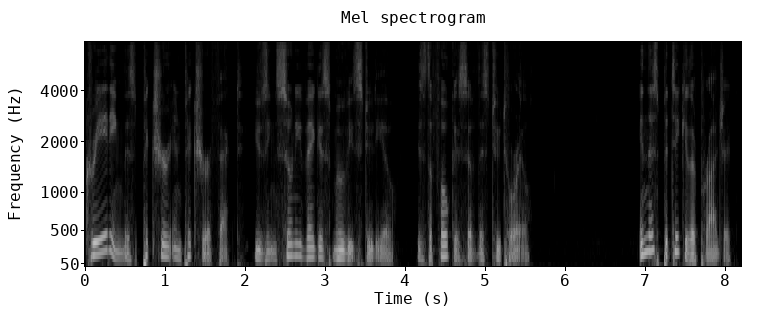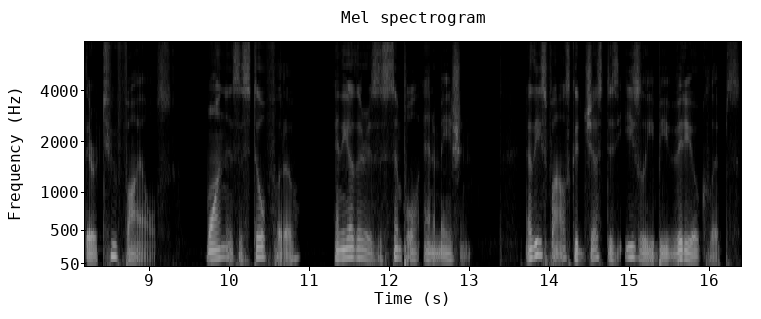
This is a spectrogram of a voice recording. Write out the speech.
Creating this picture-in-picture effect using Sony Vegas Movie Studio is the focus of this tutorial. In this particular project, there are two files. One is a still photo, and the other is a simple animation. Now these files could just as easily be video clips.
